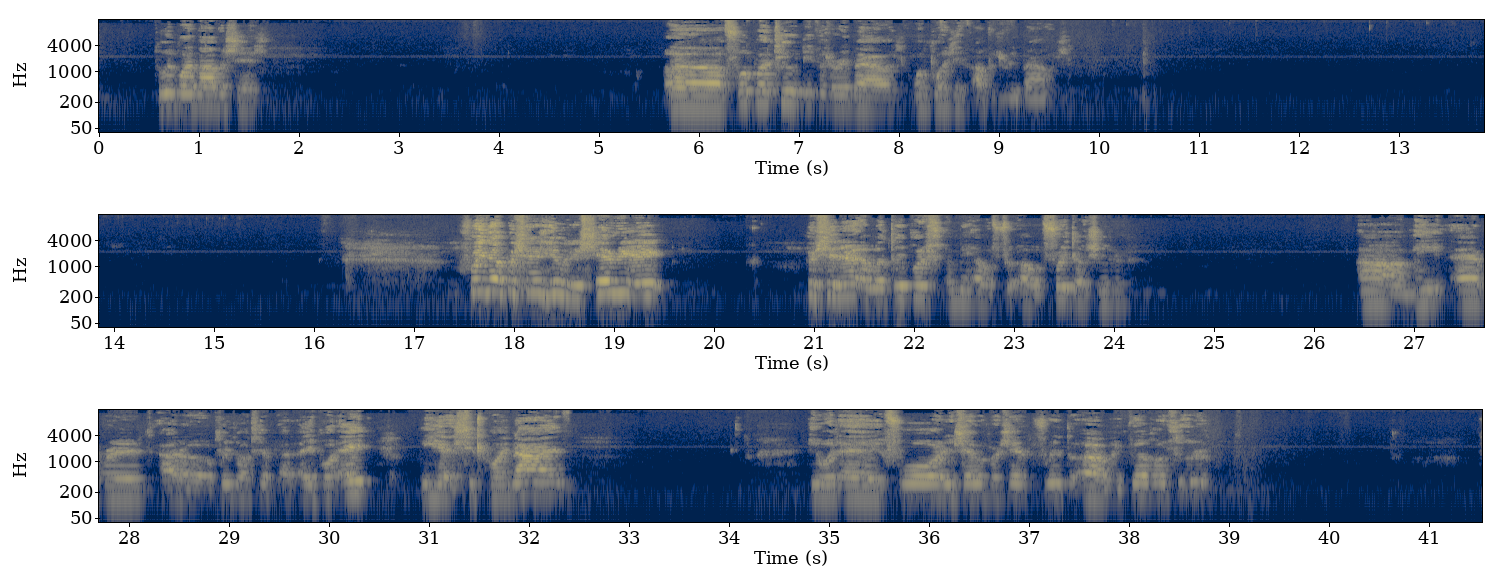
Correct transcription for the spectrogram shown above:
3.5 assists, uh, 4.2 defensive rebounds, 1.6 offensive rebounds. Free throw percentage, he was a 78 percenter of a three point, I mean, of a, of a free throw shooter. Um, he averaged out of free throw attempts at 8.8. He hit 6.9. He was a 47% free throw, uh, field goal shooter.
